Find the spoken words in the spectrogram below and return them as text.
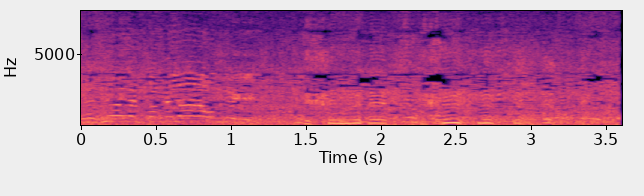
Brasil, olha tá pra galera, homem!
